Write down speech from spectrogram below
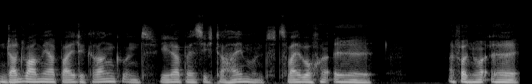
Und dann waren wir halt beide krank und jeder bei sich daheim und zwei Wochen, äh, einfach nur, äh,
